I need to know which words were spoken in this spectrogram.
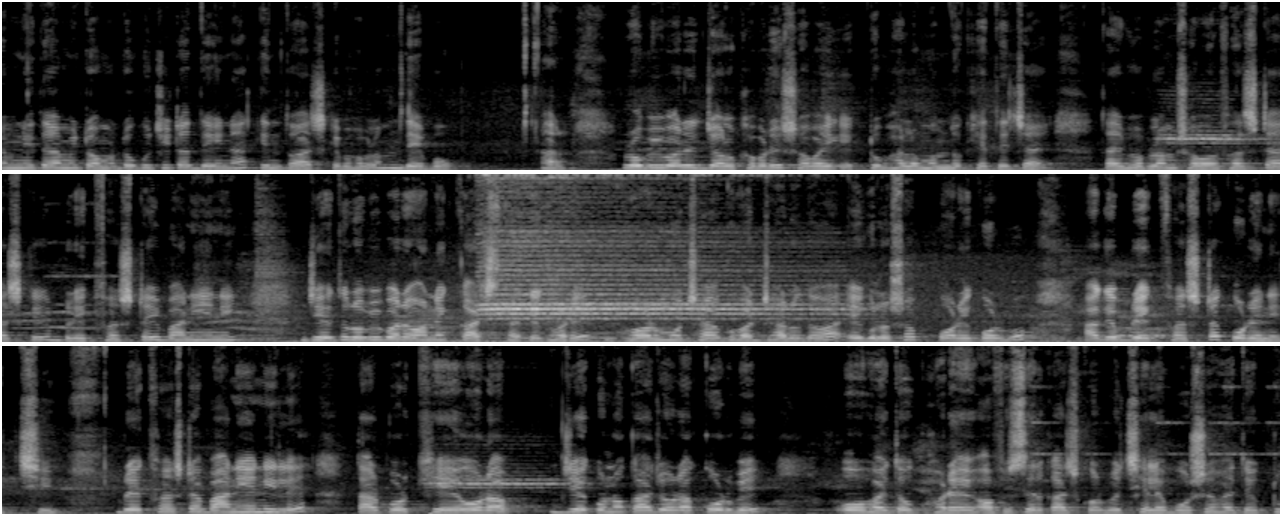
এমনিতে আমি টমেটো কুচিটা দেই না, কিন্তু আজকে ভাবলাম দেবো। আর রবিবারের জলখাবারে সবাই একটু ভালো মন্দ খেতে চায়, তাই ভাবলাম সবার ফার্স্টে আজকে ব্রেকফাস্টটাই বানিয়ে নিই। যেহেতু রবিবারে অনেক কাজ থাকে ঘরে, ঘর মোছা, ঘর ঝাড়ু দেওয়া, এগুলো সব পরে করব। আগে ব্রেকফাস্টটা করে নিচ্ছি। ব্রেকফাস্টটা বানিয়ে নিলে তারপর খেয়ে ওরা যে কোনো কাজ ওরা করবে। ও হয়তো ঘরে অফিসের কাজ করবে, ছেলে বসে হয়তো একটু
